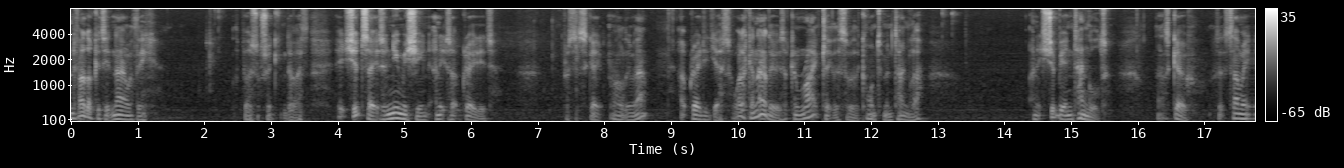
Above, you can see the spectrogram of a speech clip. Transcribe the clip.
And if I look at it now with the, the personal shrinking device, it should say it's a new machine and it's upgraded. Press escape, holding that. Upgraded, yes. What I can now do is I can right click this with a quantum entangler and it should be entangled. Let's go. So tell me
